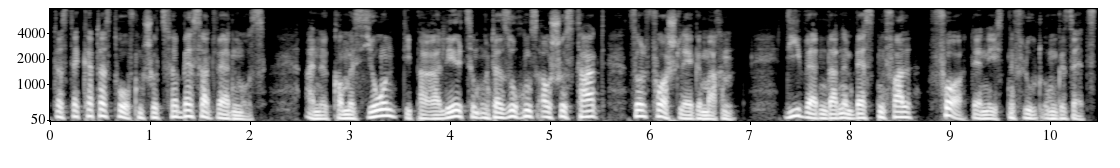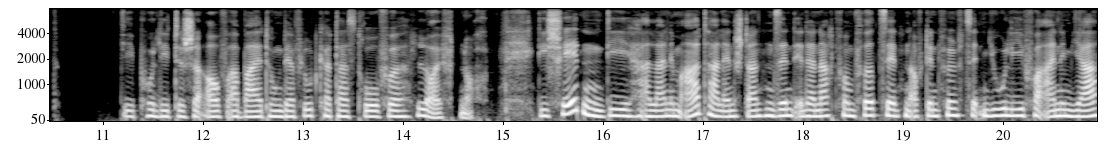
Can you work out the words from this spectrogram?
dass der Katastrophenschutz verbessert werden muss. Eine Kommission, die parallel zum Untersuchungsausschuss tagt, soll Vorschläge machen. Die werden dann im besten Fall vor der nächsten Flut umgesetzt. Die politische Aufarbeitung der Flutkatastrophe läuft noch. Die Schäden, die allein im Ahrtal entstanden sind in der Nacht vom 14. auf den 15. Juli vor einem Jahr,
